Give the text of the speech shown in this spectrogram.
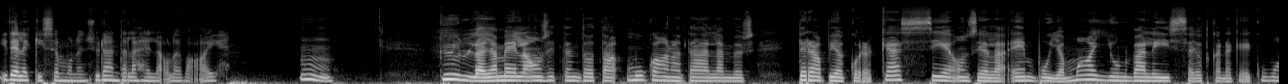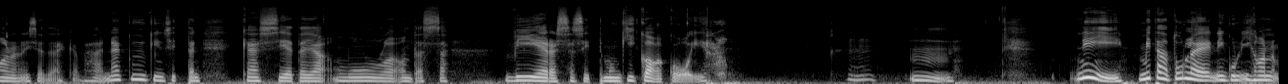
itsellekin semmoinen sydäntä lähellä oleva aihe. Mm. Kyllä, ja meillä on sitten tota, mukana täällä myös terapiakoira Kässiä, on siellä Empu ja Maijun välissä, jotka näkee kuvana, niin sieltä ehkä vähän näkyykin sitten Kässietä, ja mulla on tässä vieressä sitten mun kikakoira. Mm. Mm. Niin, mitä tulee niin kuin ihan,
